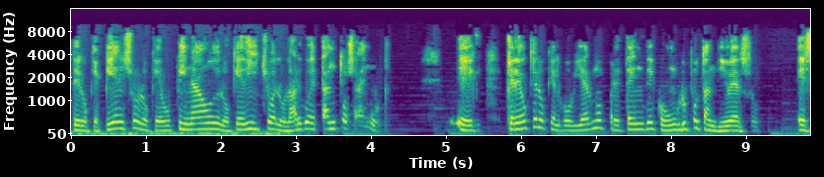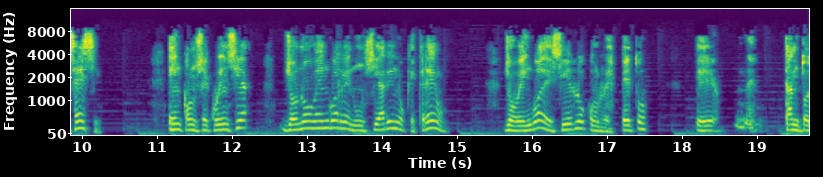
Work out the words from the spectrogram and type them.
de lo que pienso, lo que he opinado, de lo que he dicho a lo largo de tantos años. Eh, creo que lo que el gobierno pretende con un grupo tan diverso es ese. En consecuencia, yo no vengo a renunciar en lo que creo. Yo vengo a decirlo con respeto eh, tanto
